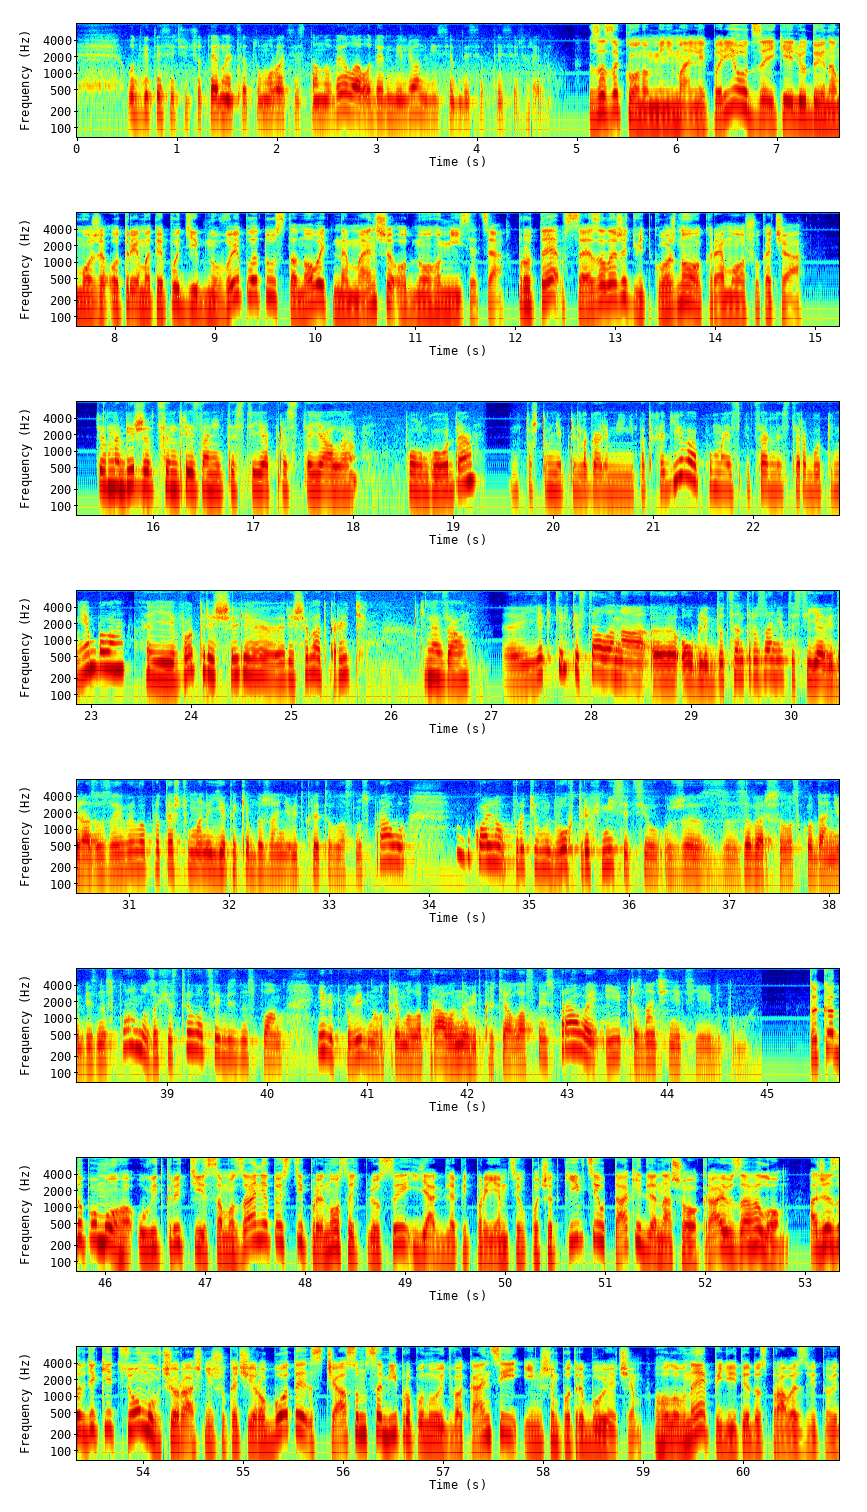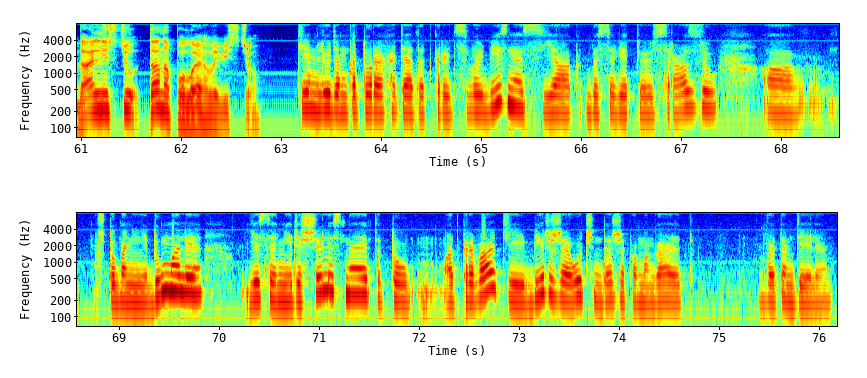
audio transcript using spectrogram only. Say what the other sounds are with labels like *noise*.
у 2014 році становила 1 мільйон 80 тисяч гривень. За законом, мінімальний період, за який людина може отримати подібну виплату, становить не менше одного місяця. Проте все залежить від кожного окремого шукача. На бирже в центре занятости я простояла полгода. То, что мне предлагали, мне не подходило. По моей специальности работы не было. И вот решили, решила открыть кинозал. Е, Як тільки стала на е, облік до центру зайнятості, я відразу заявила про те, що в мене є таке бажання відкрити власну справу. Буквально протягом двох-трьох місяців вже завершила складання бізнес-плану, захистила цей бізнес-план і відповідно отримала право на відкриття власної справи і призначення цієї допомоги. Така допомога у відкритті самозайнятості приносить плюси як для підприємців-початківців, так і для нашого краю загалом. Адже завдяки цьому вчорашні шукачі роботи з часом самі пропонують вакансії іншим потребуючим. Головне підійти до справи з відповідальністю та наполегливістю. Тем людям, которые хотят открыть свой бизнес, я как бы советую сразу, а, чтобы они не думали. Если они решились на это, то открывать, и биржа очень даже помогает в этом деле.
